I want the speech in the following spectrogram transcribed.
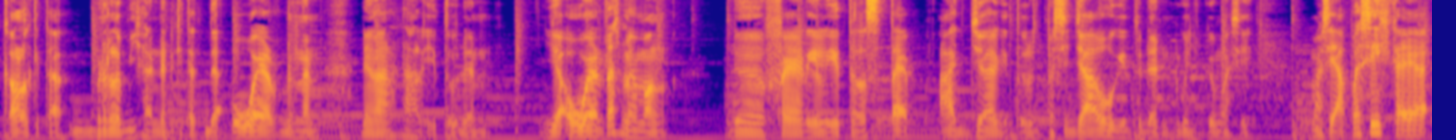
kalau kita berlebihan dan kita tidak aware dengan dengan hal itu. Dan ya awareness memang the very little step aja gitu. Pasti jauh gitu dan gue juga masih masih apa sih? Kayak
